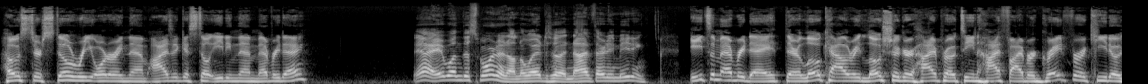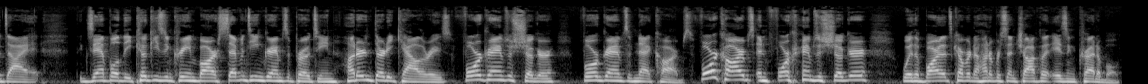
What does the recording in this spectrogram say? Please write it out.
Hosts are still reordering them. Isaac is still eating them every day. Yeah, I ate one this morning on the way to a 9:30 meeting. Eats them every day. They're low calorie, low sugar, high protein, high fiber, great for a keto diet. Example, the cookies and cream bar, 17 grams of protein, 130 calories, 4 grams of sugar, 4 grams of net carbs. 4 carbs and 4 grams of sugar with a bar that's covered in 100% chocolate is incredible.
